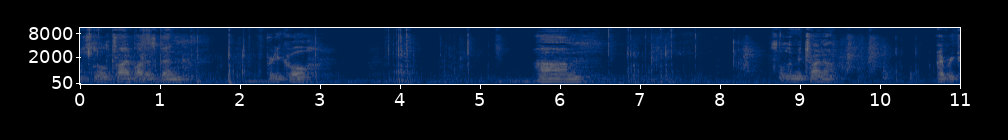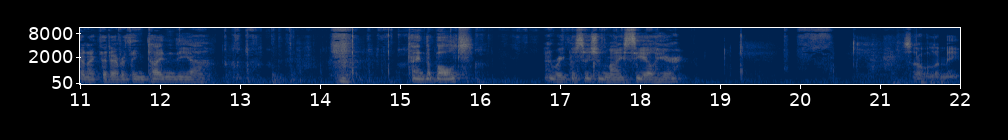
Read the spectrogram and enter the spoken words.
This little tripod has been pretty cool. Um, so let me try to I reconnected everything, tightened the uh, tightened the bolts, and repositioned my seal here. So let me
